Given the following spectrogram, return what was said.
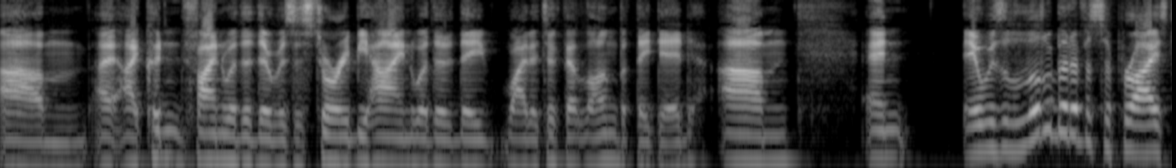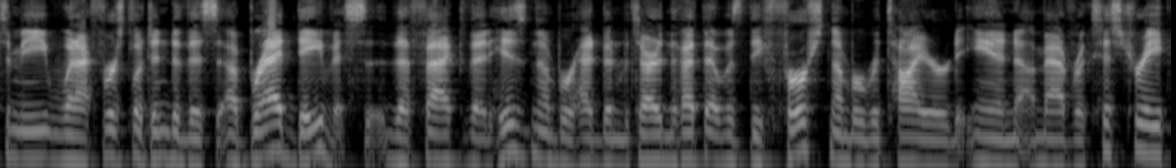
Um, I, I, couldn't find whether there was a story behind whether they why they took that long, but they did. Um, and it was a little bit of a surprise to me when I first looked into this. Uh, Brad Davis, the fact that his number had been retired, and the fact that was the first number retired in Mavericks history.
